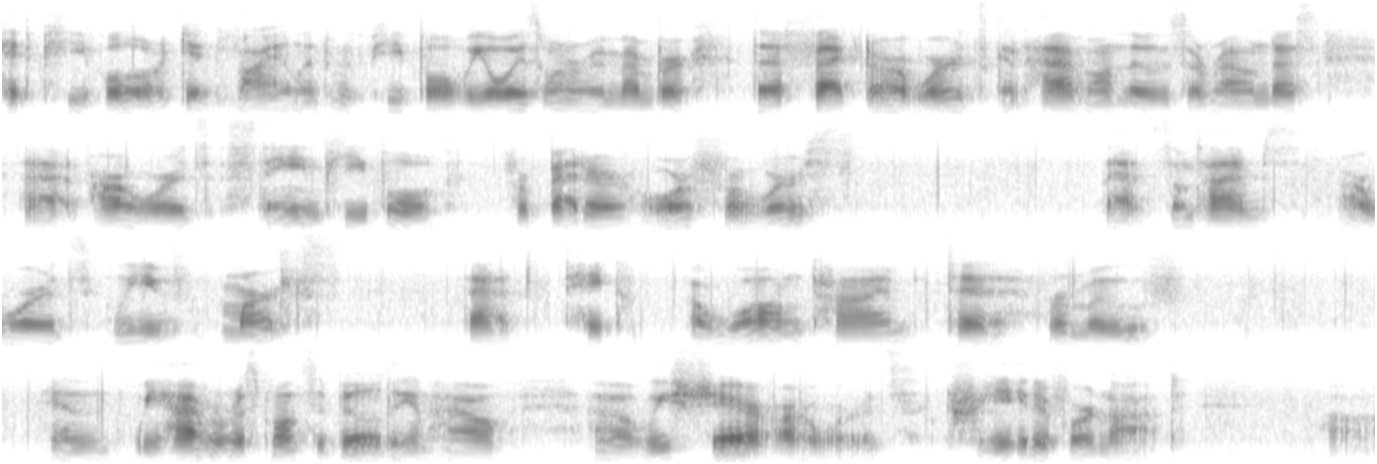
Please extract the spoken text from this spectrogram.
hit people or get violent with people, we always want to remember the effect our words can have on those around us, that our words stain people for better or for worse, that sometimes our words leave marks that take a long time to remove. And we have a responsibility in how uh, we share our words, creative or not, uh,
